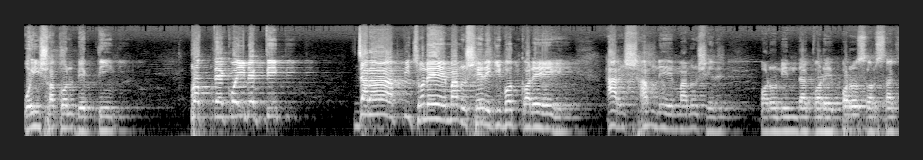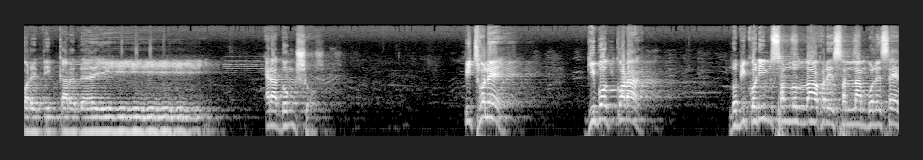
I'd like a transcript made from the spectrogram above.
ওই সকল ব্যক্তি, প্রত্যেক ওই ব্যক্তি যারা পিছনে মানুষের গিবত করে আর সামনে মানুষের পরনিন্দা করে, পরচর্চা করে, ধিক্কার দেয়। এরা ধ্বংস। পিছনে গিবত করা নবী করিম সাল্লাহ সাল্লাম বলেছেন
